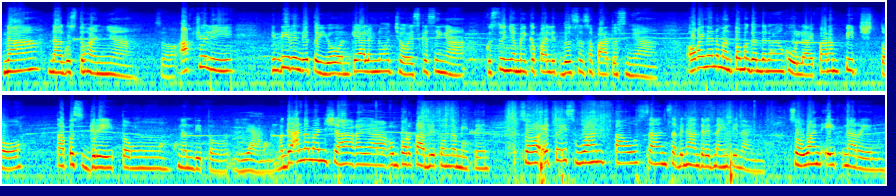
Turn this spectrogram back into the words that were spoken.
na nagustuhan niya. So, actually, hindi rin ito yun. Kaya lang no choice kasi nga, gusto niya may kapalit doon sa sapatos niya. Okay na naman to, maganda naman yung kulay. Parang peach to, tapos gray tong nandito. Yan. Magaan naman siya, kaya komportable itong gamitin. So, ito is 1,799. So, 1,800 na rin.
